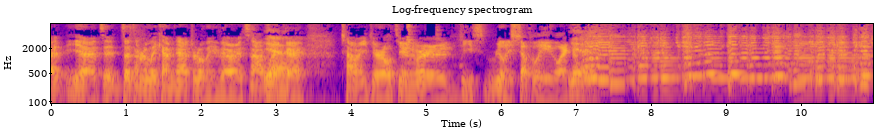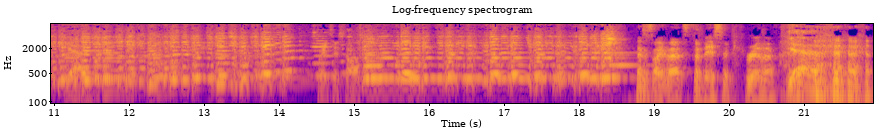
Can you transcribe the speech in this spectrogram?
I, yeah, it's, it doesn't really come naturally though. It's not like a Tommy Jarrell tune where it'd be really shuffly, like Yeah. Yeah. where it's just all. It's like that's the basic rhythm. Yeah.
